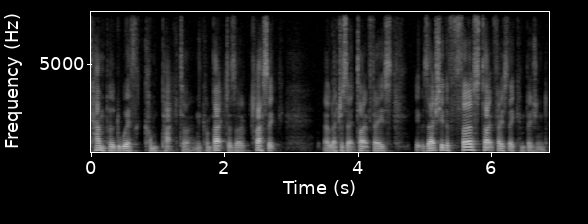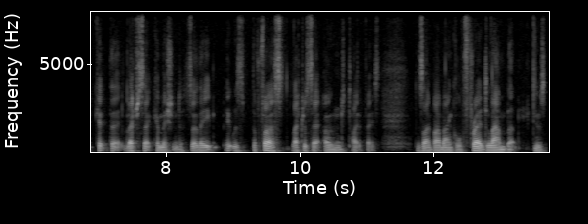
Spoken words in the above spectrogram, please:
tampered with Compacta, and Compacta's a classic uh, Letraset typeface. It was actually the first typeface they commissioned, the that Letraset commissioned. So they it was the first Letraset owned typeface, designed by a man called Fred Lambe, He was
